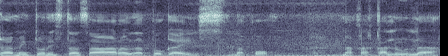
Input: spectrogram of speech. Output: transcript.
daming turista sa araw na to guys. Nako, nakakalula.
